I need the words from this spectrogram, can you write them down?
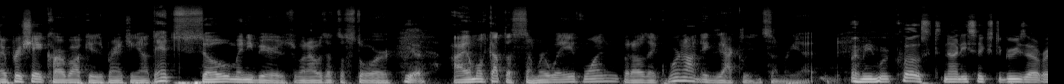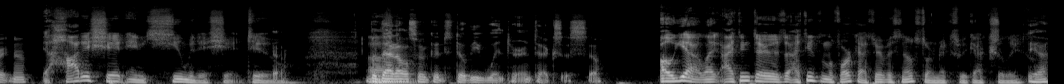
i appreciate Karbach is branching out. They had so many beers when i was at the store. Yeah, i almost got the summer wave one but i was like we're not exactly in summer yet. I mean we're close. It's 96 degrees out right now, hot as shit and humid as shit too. But Uh, that also could still be winter in Texas. So oh yeah like i think there's i think it's in the forecast we have a snowstorm next week actually yeah,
